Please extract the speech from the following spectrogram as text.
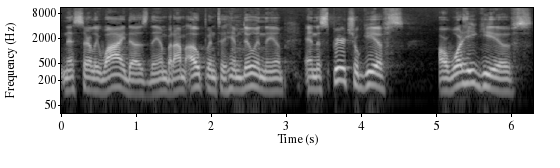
necessarily why He does them, but I'm open to Him doing them. And the spiritual gifts are what He gives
